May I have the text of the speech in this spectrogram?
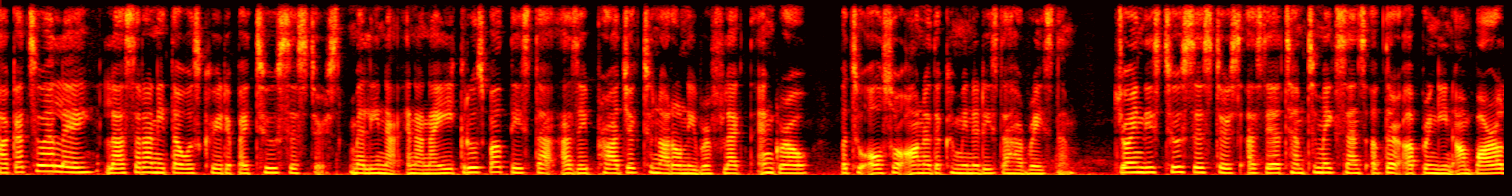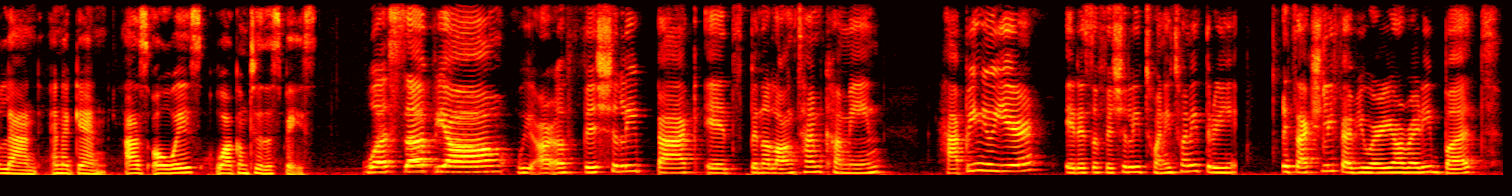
Oaxaca to LA, La Serranita was created by two sisters, Melina and Anaí Cruz Bautista, as a project to not only reflect and grow, but to also honor the communities that have raised them. Join these two sisters as they attempt to make sense of their upbringing on borrowed land. And again, as always, welcome to the space. What's up, y'all? We are officially back. It's been a long time coming. Happy New Year! It is officially 2023. It's actually February already, but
